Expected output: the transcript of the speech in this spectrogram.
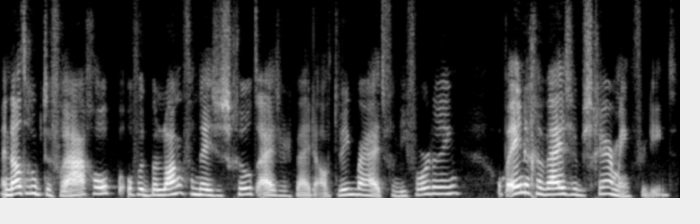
En dat roept de vraag op of het belang van deze schuldeisers bij de afdwingbaarheid van die vordering op enige wijze bescherming verdient.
